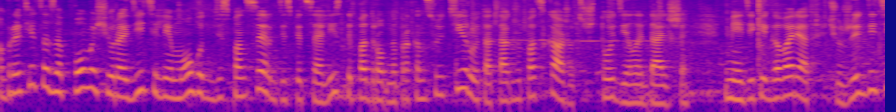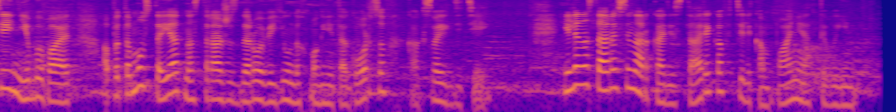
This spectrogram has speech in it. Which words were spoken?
Обратиться за помощью родители могут в диспансер, где специалисты подробно проконсультируют, а также подскажут, что делать дальше. Медики говорят, чужих детей не бывает, а потому стоят на страже здоровья юных магнитогорцев, как своих детей. Елена Старосина, Аркадий Стариков, телекомпания ТВИН.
